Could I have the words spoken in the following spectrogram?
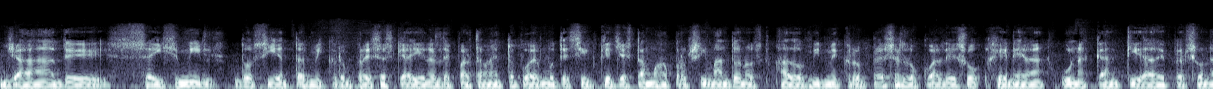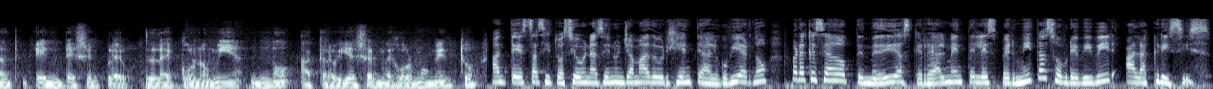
Ya de 6.200 microempresas que hay en el departamento, podemos decir que ya estamos aproximándonos a 2.000 microempresas, lo cual eso genera una cantidad de personas en desempleo. La economía no atraviesa el mejor momento. Ante esta situación, hacen un llamado urgente al gobierno para que se adopten medidas que realmente les permita sobrevivir a la crisis.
